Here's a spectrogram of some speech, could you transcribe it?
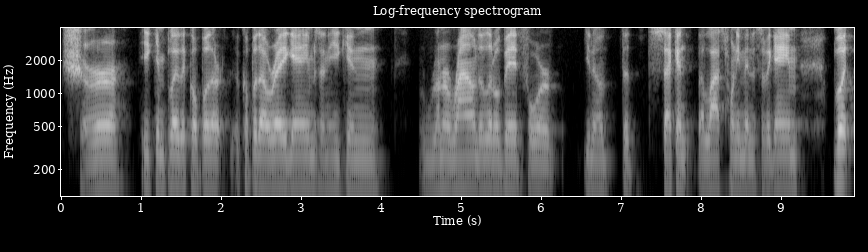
sure, he can play the Copa, Copa del Rey games and he can run around a little bit for you know, the second, the last 20 minutes of a game, but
